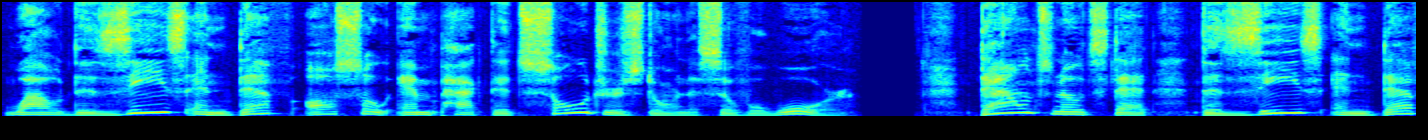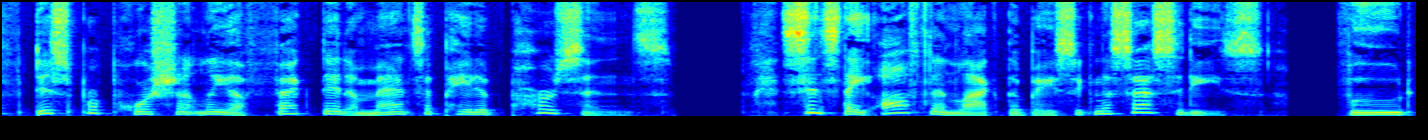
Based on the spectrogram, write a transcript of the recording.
While disease and death also impacted soldiers during the Civil War, Downs notes that disease and death disproportionately affected emancipated persons, since they often lacked the basic necessities food,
